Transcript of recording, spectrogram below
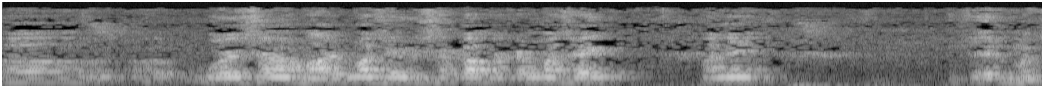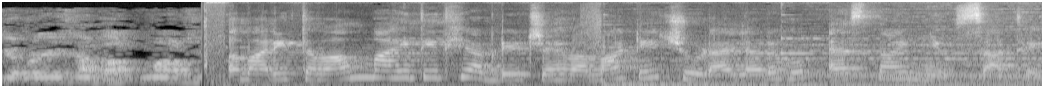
ઓડિશાના માર્ગમાં થઈ વિશાખાપટ્ટનમમાં થઈ અને મધ્યપ્રદેશના ભાગમાં આવશે. અમારી તમામ માહિતીથી અપડેટ રહેવા માટે જોડાયેલા રહો એસ નાઇન ન્યૂઝ સાથે.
